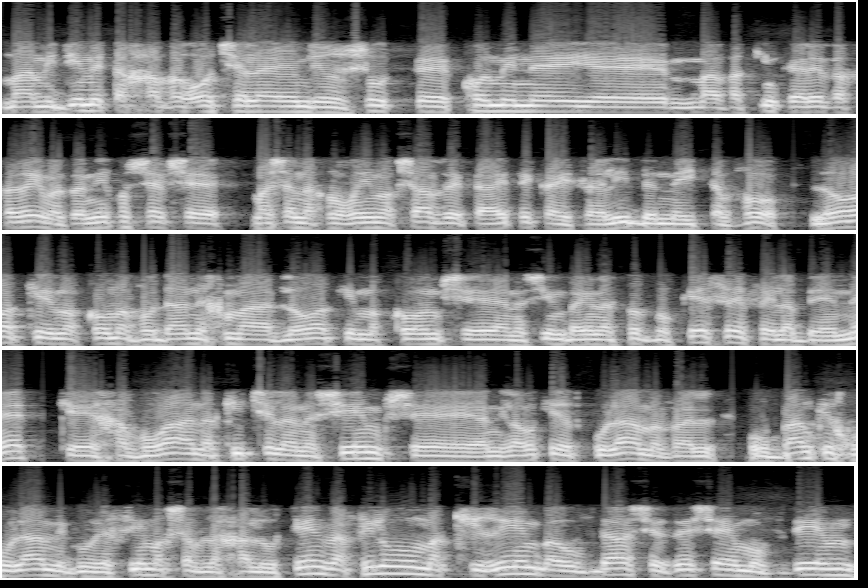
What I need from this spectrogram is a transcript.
ומעמידים את החברות שלהם לרשות אה, כל מיני אה, מאבקים כאלה ואחרים. אז אני חושב שמה שאנחנו רואים עכשיו זה את ההייטק הישראלי במיטבו. לא רק כמקום עבודה נחמד, לא רק כמקום שאנשים באים לעשות בו כסף, אלא באמת כחבורה ענקית של אנשים שאני לא מכיר את כולם, אבל רובם ככולם מגויסים עכשיו לחלוטין ואפילו מכירים בעובדה שזה שהם עובדים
